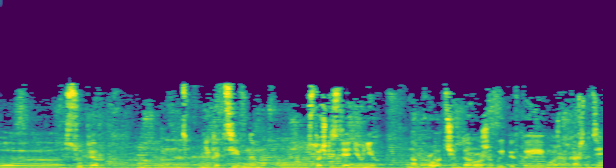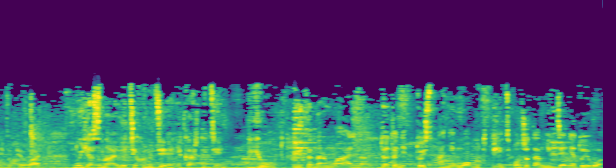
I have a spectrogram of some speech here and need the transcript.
э, супер негативным э, с точки зрения у них. Наоборот, чем дороже выпивка, и можно каждый день выпивать. Но я знаю этих людей, они каждый день пьют. И это нормально. Это не, то есть они могут пить. Он же там нигде нету его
